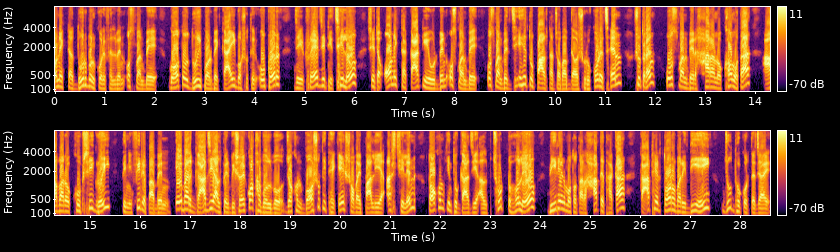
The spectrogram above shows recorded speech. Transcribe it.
অনেকটা দুর্বল করে ফেলবেন ওসমান বে। গত দুই পর্বে কাই বসতির উপর যে ট্র্যাজেডি ছিল, সেটা অনেকটা কাটিয়ে উঠবেন ওসমান বে। ওসমান বে যেহেতু পাল্টা জবাব দেওয়া শুরু করেছেন, সুতরাং ওসমান বের হারানো ক্ষমতা আবারও খুব শীঘ্রই তিনি ফিরে পাবেন। এবার গাজী আলপের বিষয়ে কথা বলব। যখন বসতি থেকে সবাই পালিয়ে আসছিলেন, তখন কিন্তু গাজী আলপ ছোট্ট হলেও বীরের মতো তার হাতে থাকা কাঠের তরবারি দিয়েই যুদ্ধ করতে যায়।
